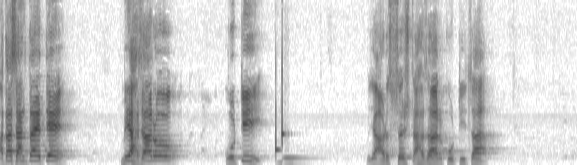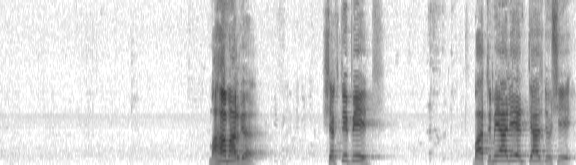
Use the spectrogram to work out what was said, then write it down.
आता सांगता येते मी हजारो कोटी म्हणजे अडुसष्ट हजार कोटीचा महामार्ग शक्तीपीठ. बातमी आली आणि त्याच दिवशी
